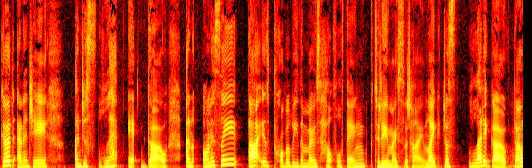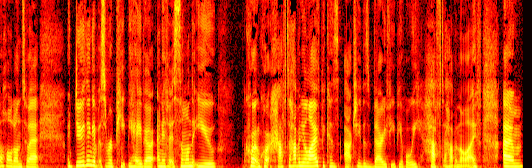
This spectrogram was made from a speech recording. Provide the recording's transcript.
good energy and just let it go? And honestly, that is probably the most helpful thing to do most of the time. Like, just let it go. Don't hold on to it. I do think if it's a repeat behavior and if it's someone that you quote unquote have to have in your life, because actually there's very few people we have to have in our life. Um,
